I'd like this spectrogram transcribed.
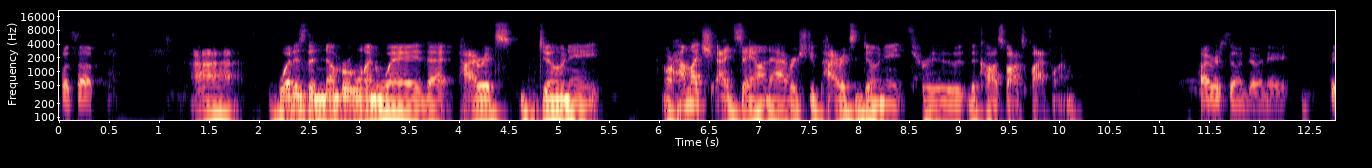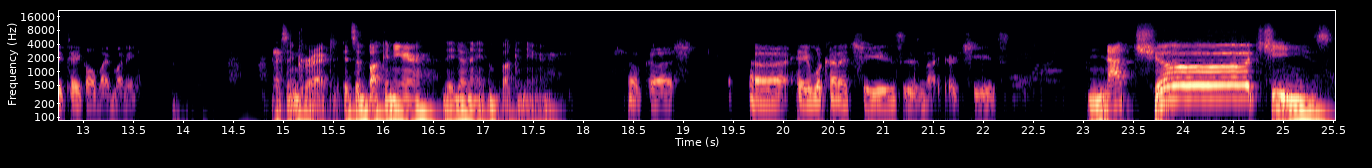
What's up? Uh, what is the number one way that pirates donate, or how much I'd say on average do pirates donate through the CauseVox platform? Pirates don't donate, they take all my money. That's incorrect. It's a Buccaneer. They donate a Buccaneer. Oh gosh. Uh, hey, what kind of cheese is not your cheese? Nacho cheese.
